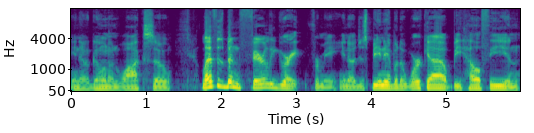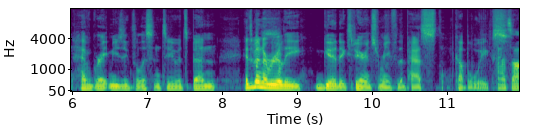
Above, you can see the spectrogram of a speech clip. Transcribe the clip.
you know, going on walks. So life has been fairly great for me. You know, just being able to work out, be healthy, and have great music to listen to. It's been it's been a really good experience for me for the past couple weeks. That's awesome.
